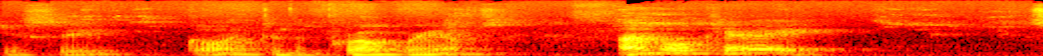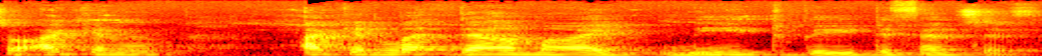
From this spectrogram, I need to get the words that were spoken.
you see, going to the programs. I'm okay. So I can, I can let down my need to be defensive.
